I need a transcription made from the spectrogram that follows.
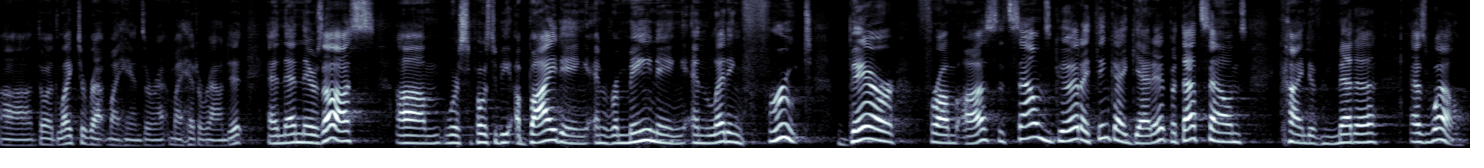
uh, though I'd like to wrap my hands around, my head around it. And then there's us. Um, we're supposed to be abiding and remaining and letting fruit bear from us. It sounds good. I think I get it, but that sounds kind of meta as well.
